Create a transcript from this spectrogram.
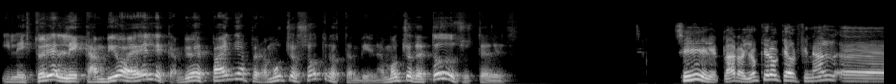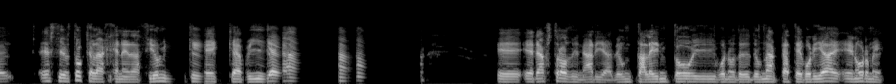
la historia le cambió a él, le cambió a España, pero a muchos otros también, a muchos de todos ustedes. Sí, claro, yo creo que al final eh, es cierto que la generación que, que había eh, era extraordinaria, de un talento y bueno, de una categoría enorme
